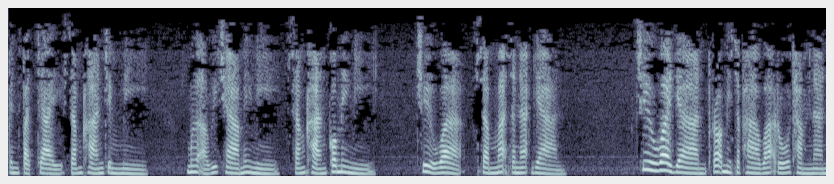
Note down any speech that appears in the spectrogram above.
เป็นปัจจัยสังขารจึงมี เมื่ออวิชชาไม่มี สังขารก็ไม่มี ชื่อว่าสัมมสนญาณชื่อว่าญาณเพราะมีสภาวะรู้ธรรมนั้น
